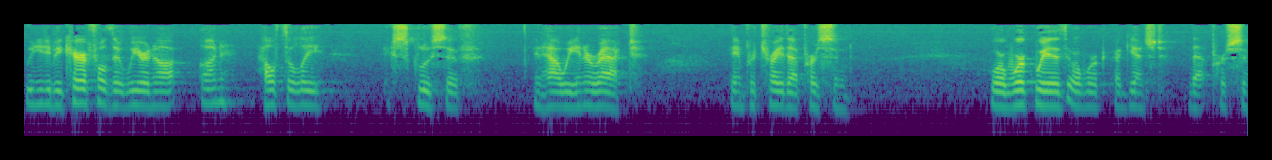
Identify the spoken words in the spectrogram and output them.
We need to be careful that we are not unhealthily exclusive in how we interact and portray that person, or work with or work against that person.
